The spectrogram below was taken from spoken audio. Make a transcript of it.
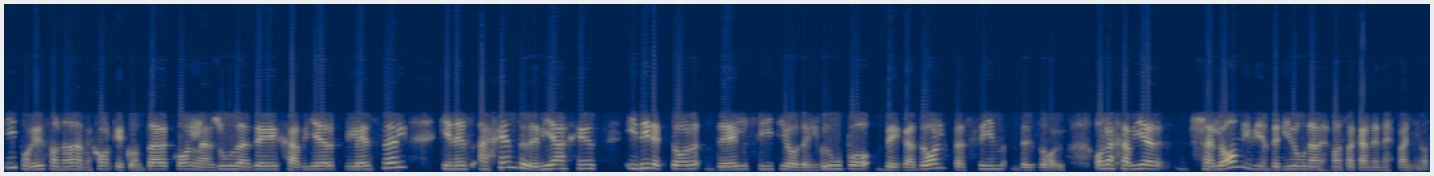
y por eso nada mejor que contar con la ayuda de Javier Plessel, quien es agente de viajes y director del sitio del grupo Vegadol Tassim Bezol. Hola Javier, shalom y bienvenido una vez más acá en español.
